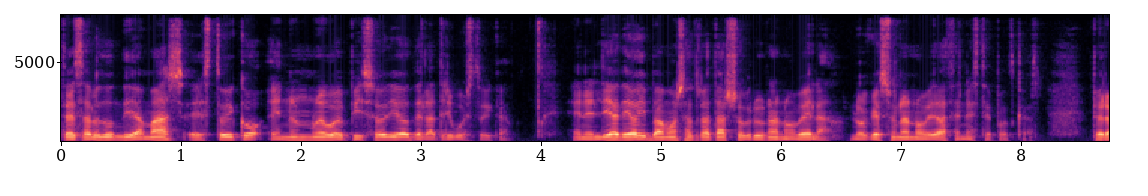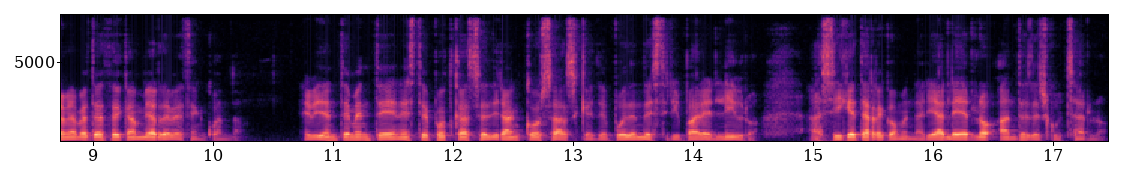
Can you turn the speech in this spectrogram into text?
Te saludo un día más, estoico, en un nuevo episodio de la tribu estoica. En el día de hoy vamos a tratar sobre una novela, lo que es una novedad en este podcast, pero me apetece cambiar de vez en cuando. Evidentemente en este podcast se dirán cosas que te pueden destripar el libro, así que te recomendaría leerlo antes de escucharlo.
